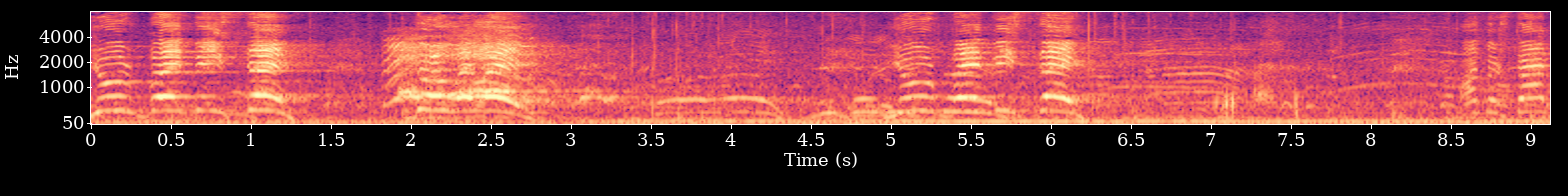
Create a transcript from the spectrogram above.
Your baby safe! Go away! Your baby safe! Understand?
